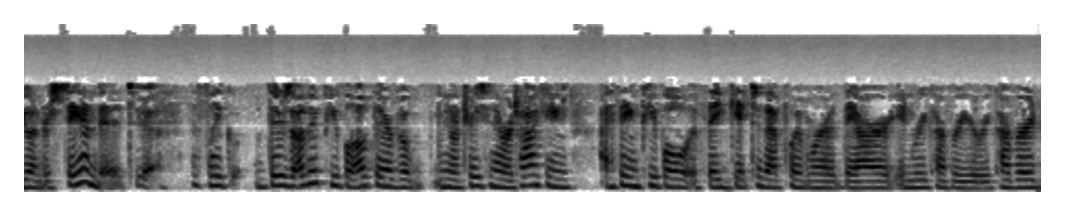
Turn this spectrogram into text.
you understand it. Yeah. It's like there's other people out there, but you know, Tracy and I were talking. I think people, if they get to that point where they are in recovery or recovered,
